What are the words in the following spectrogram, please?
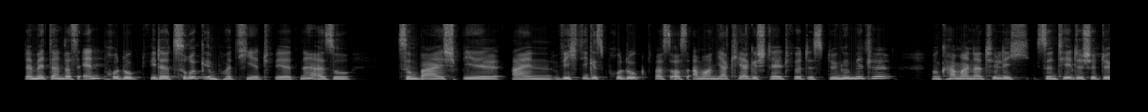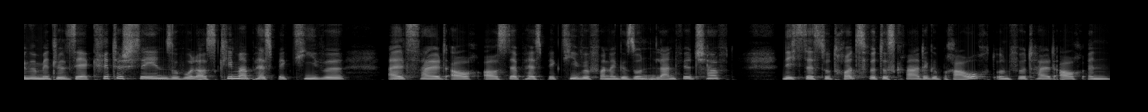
damit dann das Endprodukt wieder zurückimportiert wird. Ne? Also zum Beispiel ein wichtiges Produkt, was aus Ammoniak hergestellt wird, ist Düngemittel. Nun kann man natürlich synthetische Düngemittel sehr kritisch sehen, sowohl aus Klimaperspektive als halt auch aus der Perspektive von einer gesunden Landwirtschaft. Nichtsdestotrotz wird es gerade gebraucht und wird halt auch in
